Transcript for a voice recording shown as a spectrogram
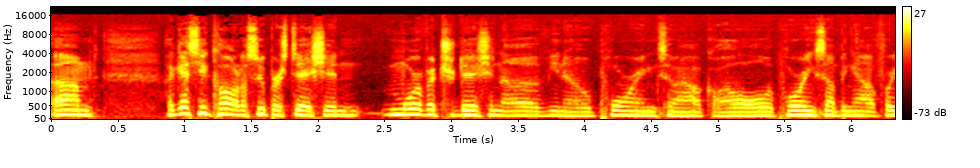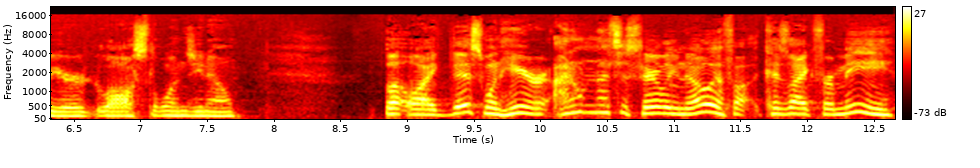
um, I guess you'd call it a superstition, more of a tradition of you know pouring some alcohol, or pouring something out for your lost ones, you know. But like this one here, I don't necessarily know if because like for me,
